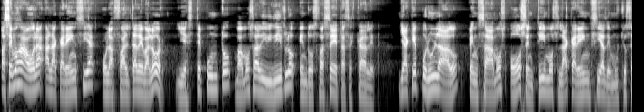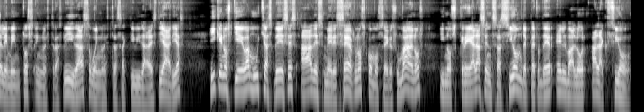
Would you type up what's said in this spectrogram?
Pasemos ahora a la carencia o la falta de valor. Y este punto vamos a dividirlo en dos facetas, Scarlett. Ya que por un lado pensamos o sentimos la carencia de muchos elementos en nuestras vidas o en nuestras actividades diarias y que nos lleva muchas veces a desmerecernos como seres humanos y nos crea la sensación de perder el valor a la acción.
